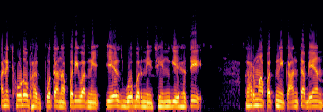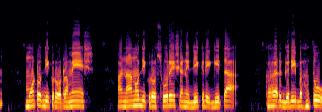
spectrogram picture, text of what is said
અને થોડો ભાગ પોતાના પરિવારની એ જ ગોબરની જિંદગી હતી. ઘરમાં પત્ની કાંતાબેન, મોટો દીકરો રમેશ નાનો દીકરો સુરેશ અને દીકરી ગીતા. ઘર ગરીબ હતું,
